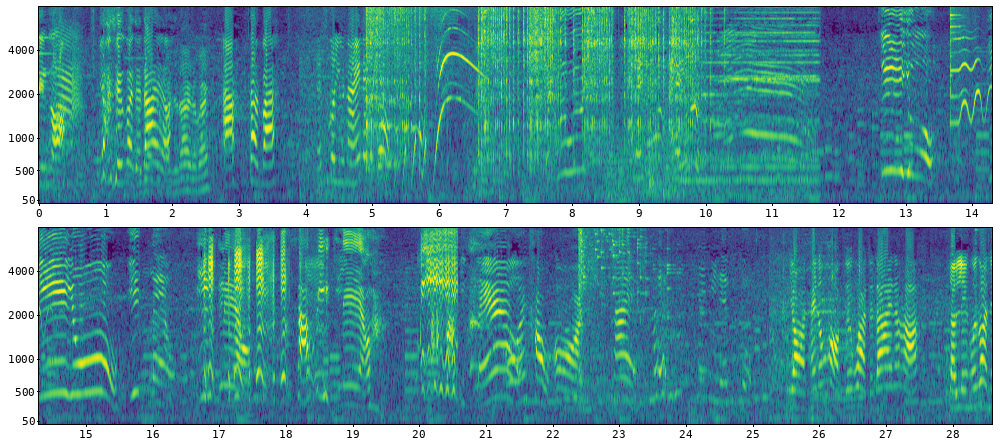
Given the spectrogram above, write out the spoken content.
จริงเหรออยากเชื่อก่อนจะได้เหรอจนกว่าจะได้เลยไหมอะตัดไปเนสโกะอยู่ไหนเนสโกะกี ยอดให้น้องหอมจนกว่าจะได้นะคะ เราเล็งไว้ก่อนเน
